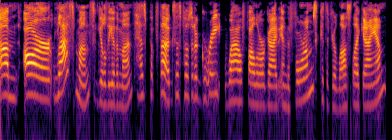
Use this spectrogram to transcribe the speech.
Um, our last month's Guildie of the Month has Thuggs has posted a great WoW follower guide in the forums because if you're lost like I am,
